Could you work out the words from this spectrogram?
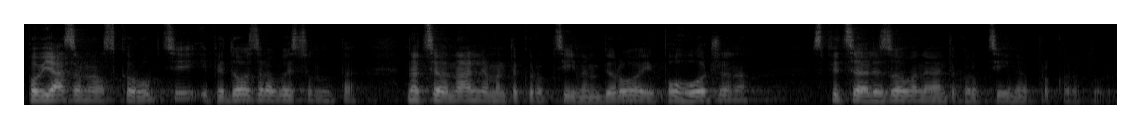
пов'язаного з корупцією, і підозра висунута Національним антикорупційним бюро і погоджена спеціалізованою антикорупційною прокуратурою.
